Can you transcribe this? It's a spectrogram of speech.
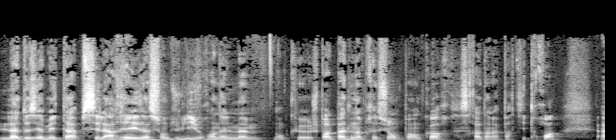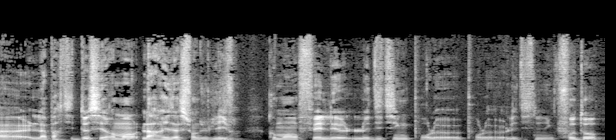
La deuxième étape, c'est la réalisation du livre en elle-même. Donc euh, je ne parle pas de l'impression, pas encore, ça sera dans la partie 3. Euh, la partie 2, c'est vraiment la réalisation du livre comment on fait l'editing pour le photo,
